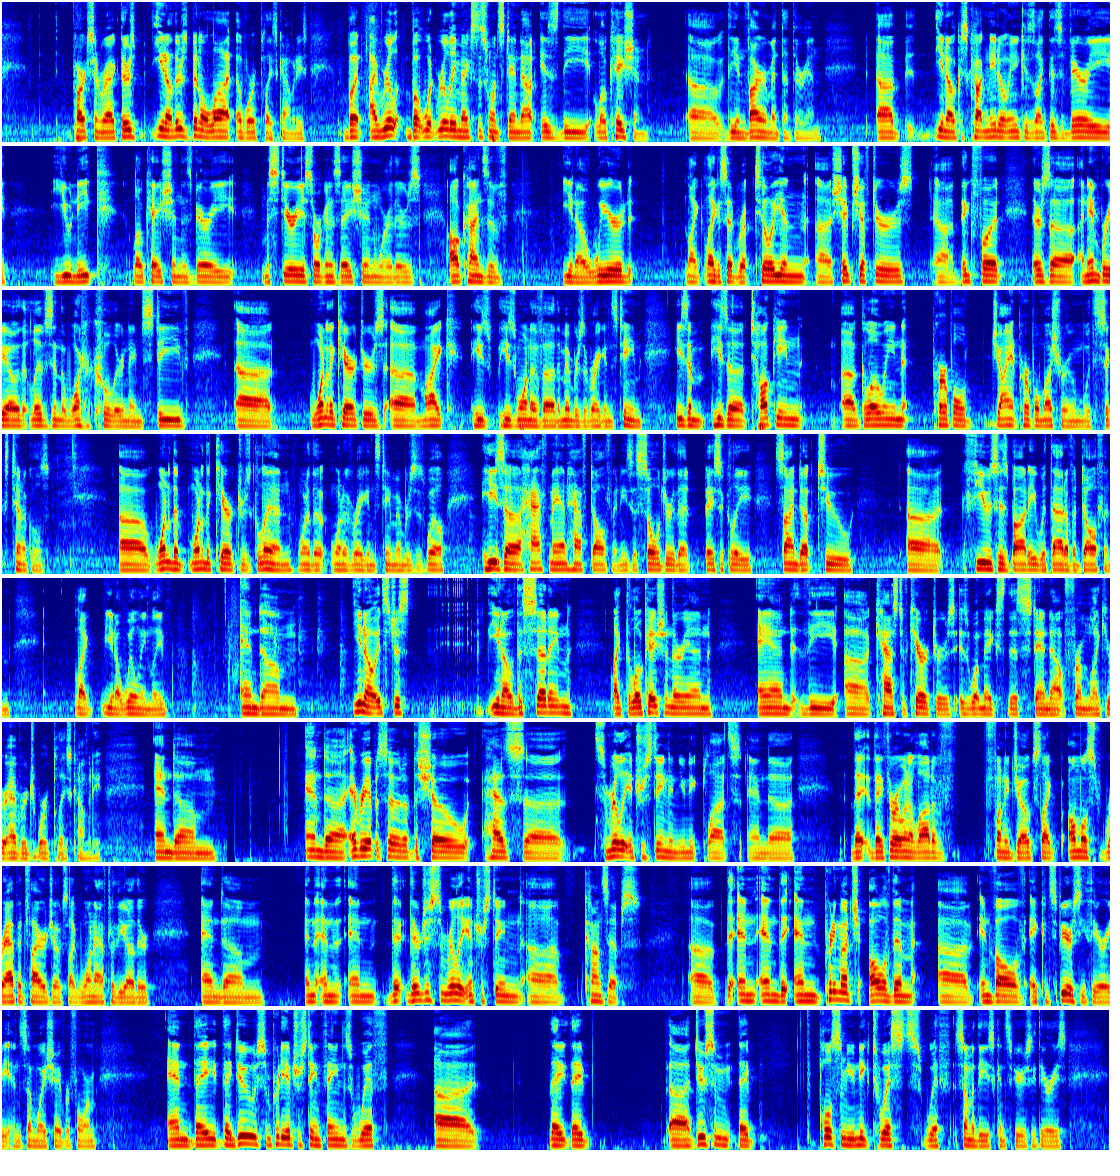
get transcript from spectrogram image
Parks and Rec. There's you know, there's been a lot of workplace comedies, but I real but what really makes this one stand out is the location, uh, the environment that they're in. Uh, you know, because Cognito Inc. is like this very unique location, this very mysterious organization where there's all kinds of you know weird like like I said reptilian uh, shapeshifters, uh, Bigfoot. There's a an embryo that lives in the water cooler named Steve. Uh, one of the characters, uh, Mike, he's he's one of uh, the members of Reagan's team. He's a he's a talking, uh, glowing purple giant purple mushroom with six tentacles. Uh, one of the one of the characters, Glenn, one of the one of Reagan's team members as well. He's a half man, half dolphin. He's a soldier that basically signed up to uh, fuse his body with that of a dolphin, like you know, willingly. And um, you know, it's just you know the setting, like the location they're in, and the uh, cast of characters is what makes this stand out from like your average workplace comedy. And um, and uh, every episode of the show has uh, some really interesting and unique plots, and uh, they they throw in a lot of funny jokes, like almost rapid fire jokes, like one after the other, and um, and and and they're, they're just some really interesting uh, concepts, uh, and and the and pretty much all of them uh, involve a conspiracy theory in some way, shape, or form, and they they do some pretty interesting things with uh, they they uh, do some they pull some unique twists with some of these conspiracy theories,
